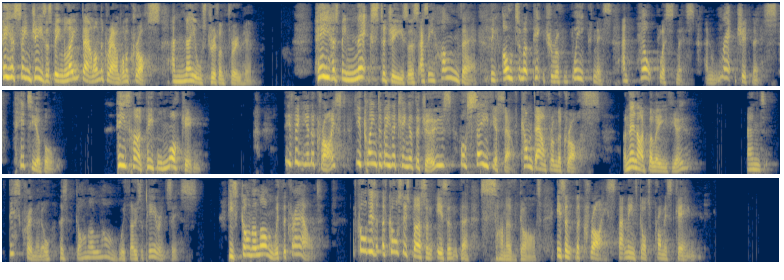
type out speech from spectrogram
He has seen Jesus being laid down on the ground on a cross and nails driven through him. He has been next to Jesus as he hung there, the ultimate picture of weakness and helplessness and wretchedness, pitiable. He's heard people mocking. Do you think you're the Christ? You claim to be the King of the Jews? Well, save yourself. Come down from the cross. And then I'd believe you. And this criminal has gone along with those appearances. He's gone along with the crowd. Of course, of course, this person isn't the Son of God, isn't the Christ. That means God's promised King.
